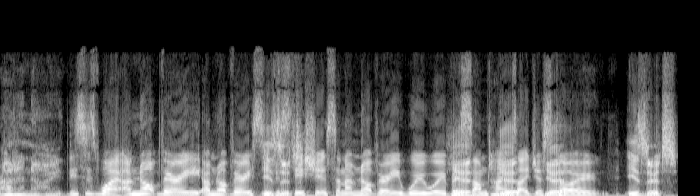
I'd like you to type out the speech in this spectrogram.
I don't know. This is why I'm not very I'm not very superstitious and I'm not very woo woo, but Yeah, sometimes yeah, I just yeah. go Is it?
